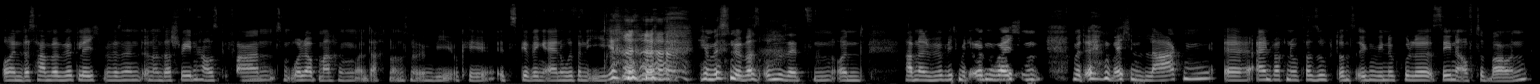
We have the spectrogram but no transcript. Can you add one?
Und das haben wir wirklich, wir sind in unser Schwedenhaus gefahren zum Urlaub machen und dachten uns nur irgendwie, okay, it's giving Anne with an E. Hier müssen wir was umsetzen und haben dann wirklich mit irgendwelchen, mit irgendwelchen Laken äh, einfach nur versucht, uns irgendwie eine coole Szene aufzubauen.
